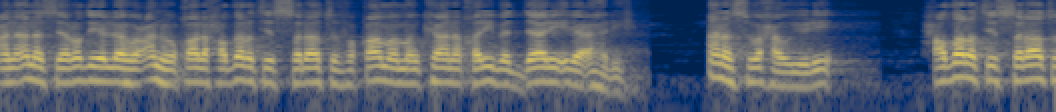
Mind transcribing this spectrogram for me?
can anasin radia allaahu canhu qaala xadarat isalaatu faqaama man kaana qariiba addaari ilaa ahlih anas waxa uu yidhi xadarat isalaatu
